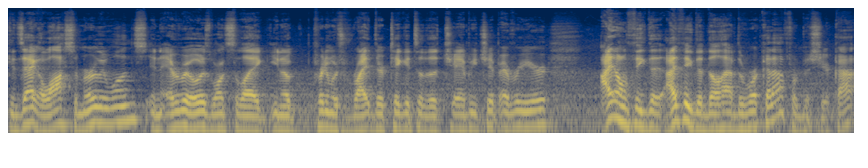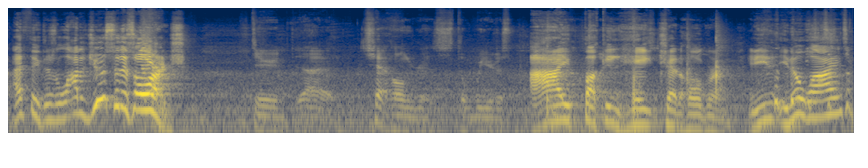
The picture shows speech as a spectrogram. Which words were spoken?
Gonzaga lost some early ones, and everybody always wants to like you know pretty much write their ticket to the championship every year. I don't think that I think that they'll have the work cut out for them this year. I think there's a lot of juice in this orange. Dude, uh, Chet Holmgren is the weirdest. I fucking hate Chet Holmgren. And you, you know why?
